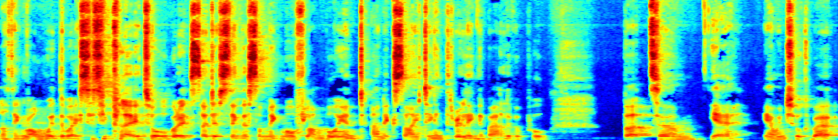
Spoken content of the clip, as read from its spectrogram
Nothing wrong with the way City play at all, but it's I just think there's something more flamboyant and exciting and thrilling about Liverpool. But um, yeah, yeah, when you talk about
